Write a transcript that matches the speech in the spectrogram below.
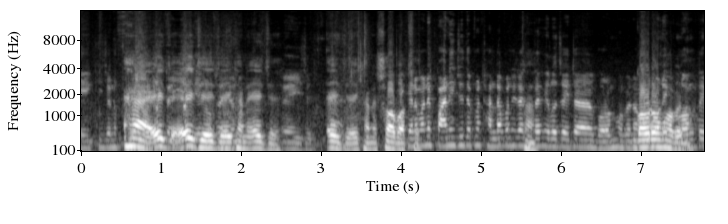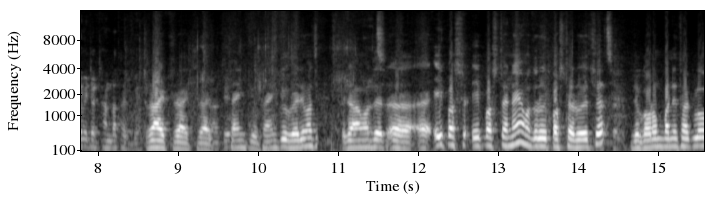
এই কি যেন হ্যাঁ এই যে ইয়ে এই যে এই যে এখানে এই যে এই যে এখানে সব আছে। এখানে মানে পানি যদি আপনার ঠান্ডা পানি রাখেন হ্যাঁ। তাহলে হলো যে এটা গরম হবে না গরম হবে লং টাইম এটা ঠান্ডা থাকবে। Right right right thank you thank you very much এটা আমাদের আচ্ছা। এই পাশে এই পাশটায় নেই আমাদের ওই পাশটায় রয়েছে। আচ্ছা। যে গরম পানি থাকলেও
